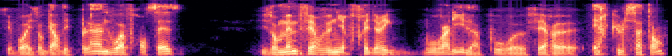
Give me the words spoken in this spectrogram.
C'est bon, ils ont gardé plein de voix françaises. Ils ont même fait revenir Frédéric Bourali là pour euh, faire euh, Hercule Satan.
